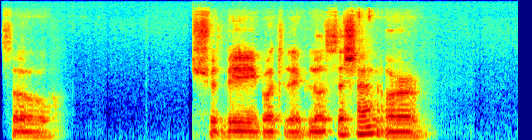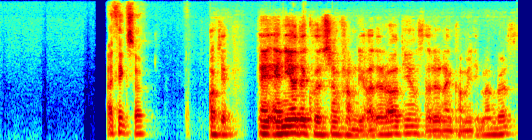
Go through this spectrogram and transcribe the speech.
So should we go to the closed session or, I think so. okay, A- any other question from the other audience other than committee members?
